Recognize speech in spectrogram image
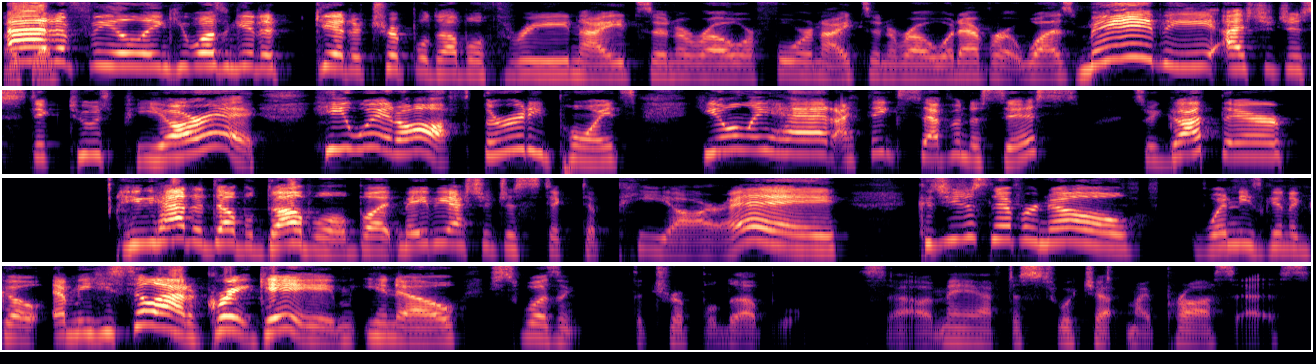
I had a feeling he wasn't going to get a triple double three nights in a row or four nights in a row, whatever it was. Maybe I should just stick to his PRA. He went off 30 points. He only had, I think, seven assists. So he got there. He had a double double, but maybe I should just stick to PRA because you just never know when he's going to go. I mean, he still had a great game, you know, just wasn't the triple double. So I may have to switch up my process.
